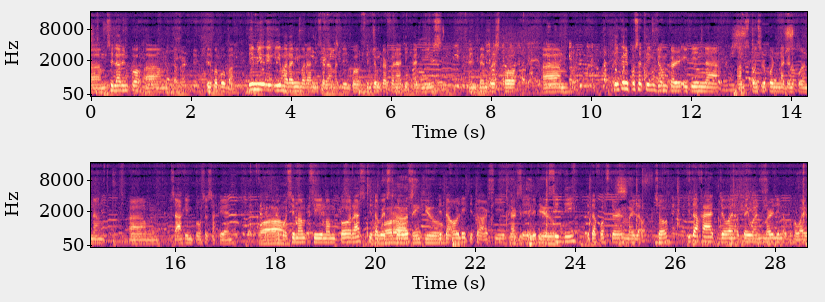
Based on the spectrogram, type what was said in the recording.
um, sila rin po, um, sila pa po ba? Team UAE, maraming maraming salamat din po. Team Jomcar Fanatic admins and members po. Um, thank you rin po sa Team Jomcar 18 na um, sponsor po na nagano po ng um, sa aking pong sasakyan. Opo, Wow. si Ma'am si Ma'am Coras, Tita West Cora, Coast, thank you. Tita Olive, Tita RC, Thank you, Arceli, thank Tita you. Sydney, Tita Foster, Myla Cho, Tita Kat, Joanne of Taiwan, Marlene of Hawaii,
